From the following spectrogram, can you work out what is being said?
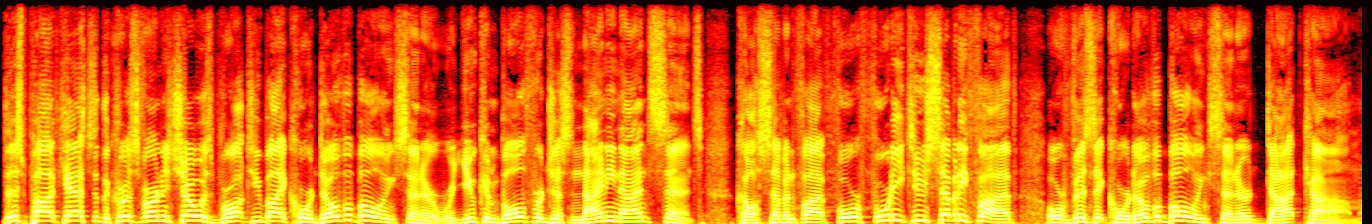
This podcast of The Chris Vernon Show is brought to you by Cordova Bowling Center, where you can bowl for just 99 cents. Call 754-4275 or visit CordovaBowlingCenter.com.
